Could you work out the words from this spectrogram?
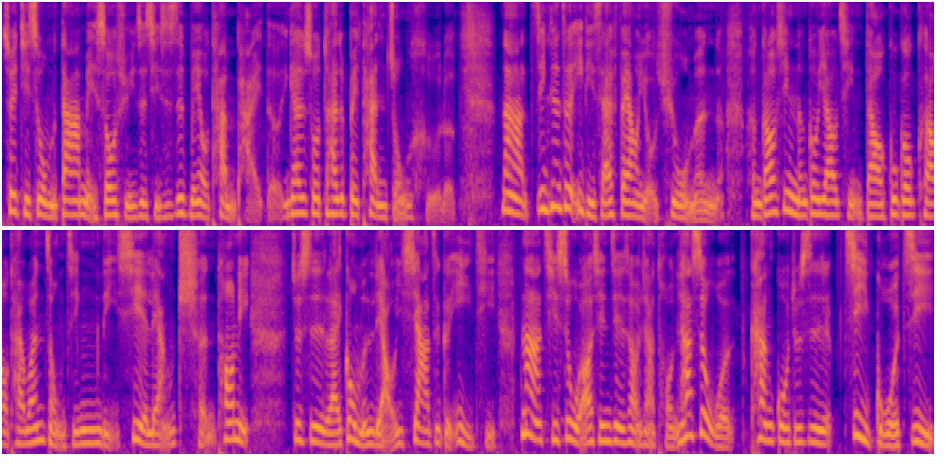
所以其实我们大家每搜寻一次，其实是没有碳排的，应该是说它就被碳中和了。那今天这个议题实在非常有趣，我们很高兴能够邀请到 Google Cloud 台湾总经理谢良辰 Tony，就是来跟我们聊一下这个议题。那其实我要。要先介绍一下 Tony，他是我看过就是既国际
